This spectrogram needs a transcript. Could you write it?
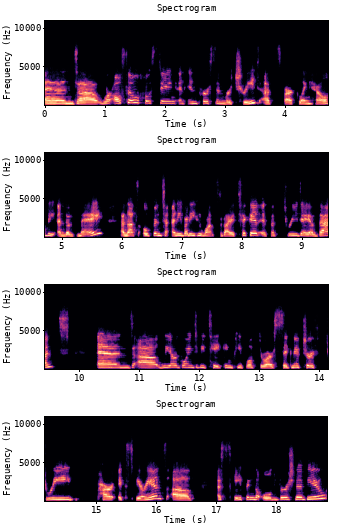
And uh, we're also hosting an in person retreat at Sparkling Hill the end of May. And that's open to anybody who wants to buy a ticket. It's a three day event. And uh, we are going to be taking people through our signature three part experience of escaping the old version of you,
